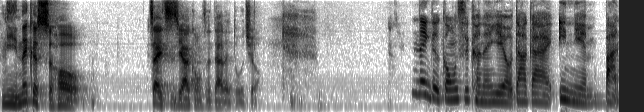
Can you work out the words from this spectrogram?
你那个时候在这家公司待了多久？那个公司可能也有大概一年半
